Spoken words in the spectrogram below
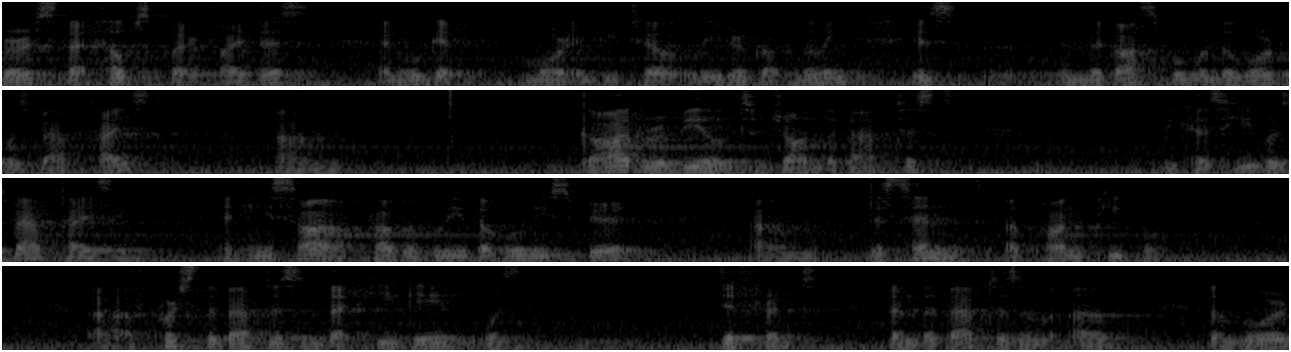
verse that helps clarify this, and we'll get more in detail later, God willing, is in the gospel when the Lord was baptized. Um, God revealed to John the Baptist because he was baptizing and he saw probably the Holy Spirit um, descend upon people uh, of course, the baptism that he gave was different than the baptism of the Lord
